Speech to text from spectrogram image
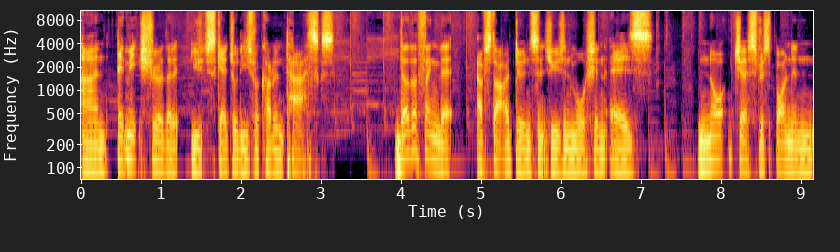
And it makes sure that it, you schedule these recurring tasks. The other thing that I've started doing since using Motion is not just responding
